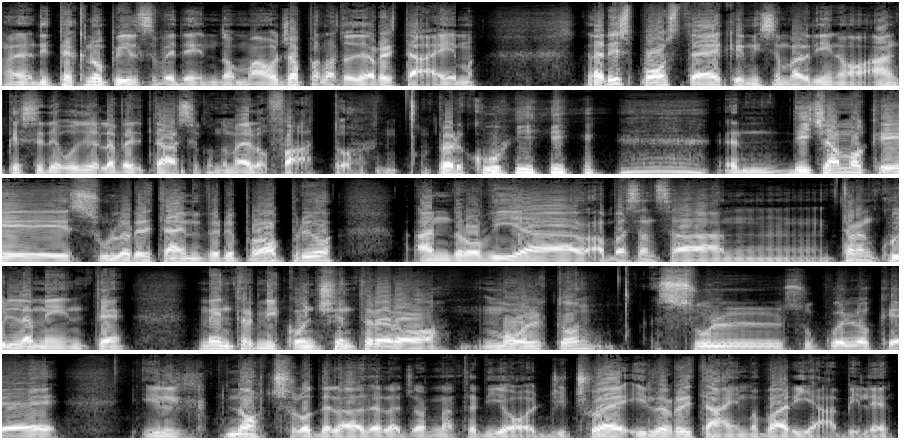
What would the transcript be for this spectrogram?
eh, di Tecnopills vedendo, ma ho già parlato del retime la risposta è che mi sembra di no, anche se devo dire la verità, secondo me l'ho fatto. Per cui diciamo che sul retime vero e proprio andrò via abbastanza mh, tranquillamente, mentre mi concentrerò molto sul, su quello che è il nocciolo della, della giornata di oggi, cioè il retime variabile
